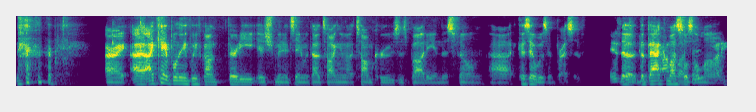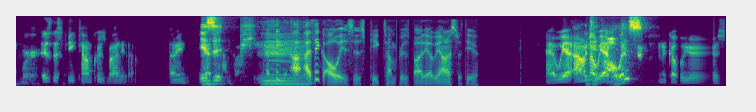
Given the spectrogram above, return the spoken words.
All right. I, I can't believe we've gone 30 ish minutes in without talking about Tom Cruise's body in this film because it was impressive. Is The the back Tom muscles alone body? were. Is this peak Tom Cruise body though? I mean, Is it? Tom I think I, I Mm, think always is peak Tom Cruise body. I'll be honest with you. Uh, we, I don't Would know. We have always? in a couple years.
